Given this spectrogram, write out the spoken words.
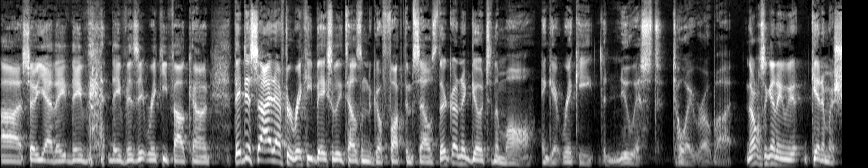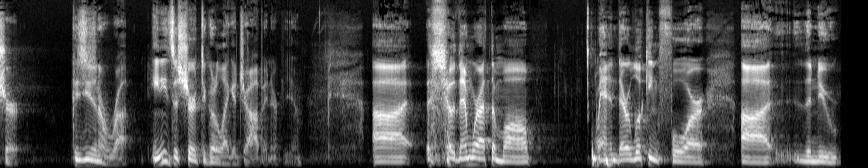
Uh, so yeah, they they they visit Ricky Falcone. They decide after Ricky basically tells them to go fuck themselves, they're going to go to the mall and get Ricky the newest toy robot. They're also going to get him a shirt because he's in a rut. He needs a shirt to go to like a job interview. Uh, so then we're at the mall, and they're looking for uh, the new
